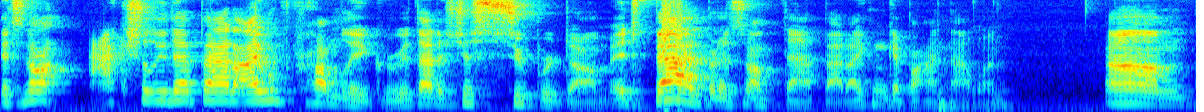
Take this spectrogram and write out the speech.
it's not actually that bad. I would probably agree with that. It's just super dumb. It's bad, but it's not that bad. I can get behind that one. Um,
